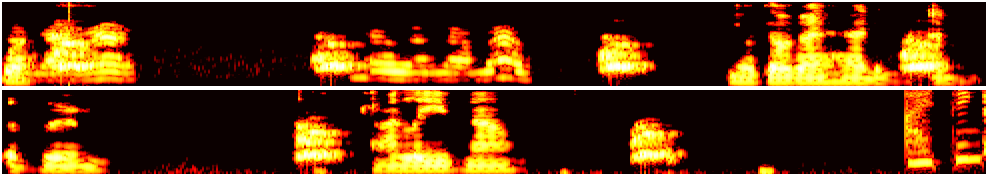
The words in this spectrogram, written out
Row, row, row. Your dog, I heard a, a, a boom. Can I leave now? I think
